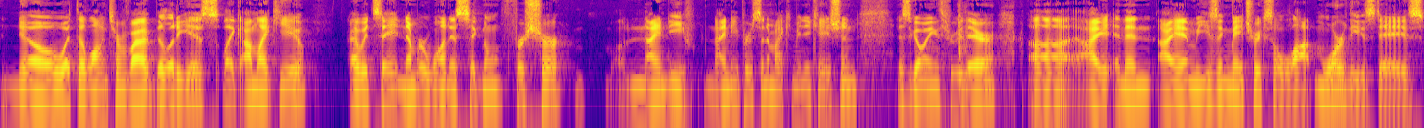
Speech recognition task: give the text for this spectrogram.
know what the long term viability is. Like I'm like you. I would say number one is Signal for sure. 90 percent of my communication is going through there. Uh, I and then I am using Matrix a lot more these days,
